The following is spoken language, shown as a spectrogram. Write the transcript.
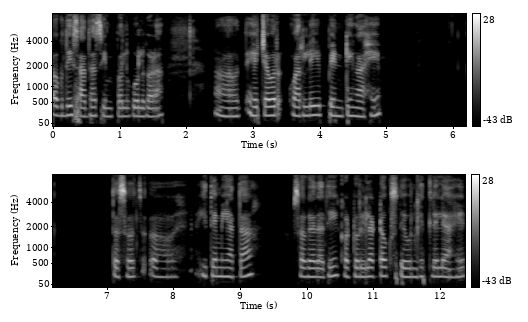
अगदी साधा सिंपल गोलगळा. ह्याच्यावर वारली पेंटिंग आहे. तसंच इथे मी आता सगळ्यात आधी कटोरीला टक्स देऊन घेतलेले आहेत.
